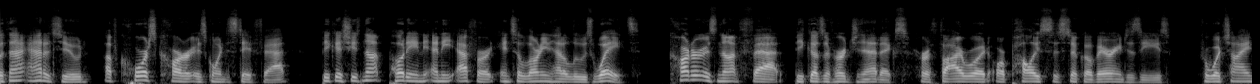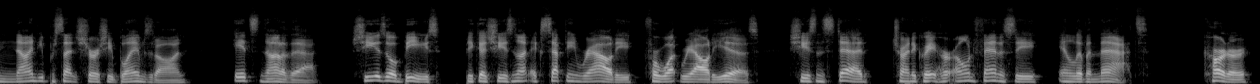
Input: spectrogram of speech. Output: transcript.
With that attitude, of course Carter is going to stay fat because she's not putting any effort into learning how to lose weight. Carter is not fat because of her genetics, her thyroid or polycystic ovarian disease, for which I am 90% sure she blames it on. It's none of that. She is obese because she is not accepting reality for what reality is. She is instead trying to create her own fantasy and live in that. Carter,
